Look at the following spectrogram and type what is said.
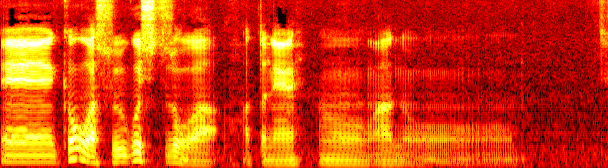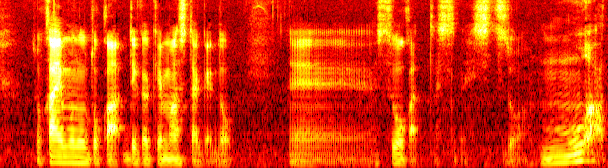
えー今日はすごい湿度があったね。うん、あのー買い物とか出かけましたけど、えーすごかったですね、湿度が。むわっ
